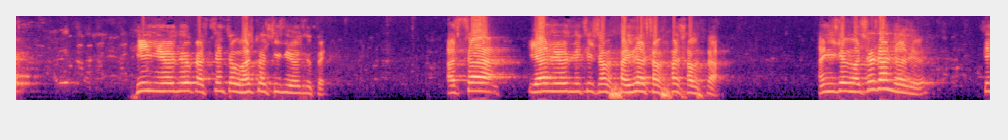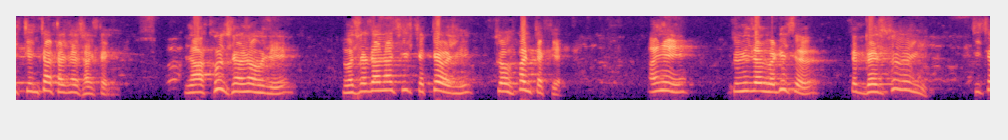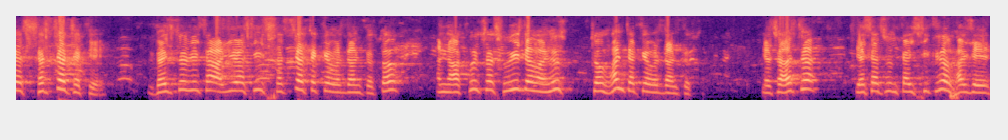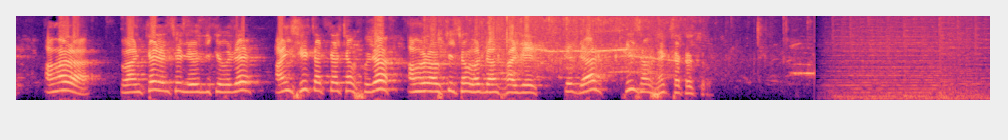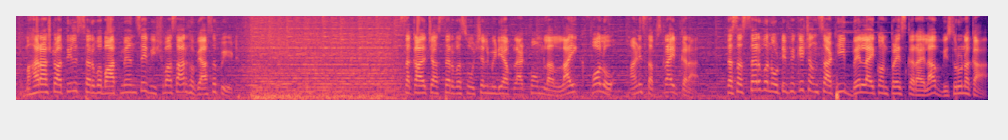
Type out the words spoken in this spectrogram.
ही निवडणूक अत्यंत महत्वाची निवडणूक आहे. आजचा या निवडणुकीचा पहिला टप्पा संपला. आणि जे मतदान झालं ते चिंता करण्यासारखे आहे. नागपूर शहरामध्ये मतदानाची टक्केवारी चौपन्न टक्के. आणि तुम्ही जर बघितलं तर गडचिरोली तिच्या सत्तर टक्के. गडचिरोलीचा आदिवासी सत्तर टक्के मतदान करतो आणि नागपूरचा सुविधा माणूस चौपन्न टक्के मतदान करतो. याचा अर्थ याच्यातून काही शिकलं पाहिजे आम्हाला वानखेड यांच्या निवडणुकीमध्ये ऐंशी टक्क्याच्या पुढं अमरावतीचं मतदान पाहिजे. ते द्या हीच अपेक्षा करतो. महाराष्ट्रातील सर्व बातम्यांचे विश्वासार्ह व्यासपीठ. सकाळच्या सर्व सोशल मीडिया प्लॅटफॉर्मला लाईक फॉलो आणि सबस्क्राईब करा. तसंच सर्व नोटिफिकेशनसाठी बेल आयकॉन प्रेस करायला विसरू नका.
